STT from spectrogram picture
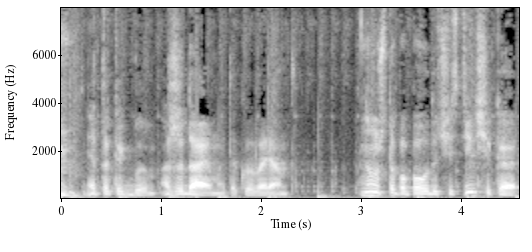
это как бы ожидаемый такой вариант. Ну, что по поводу чистильщика,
